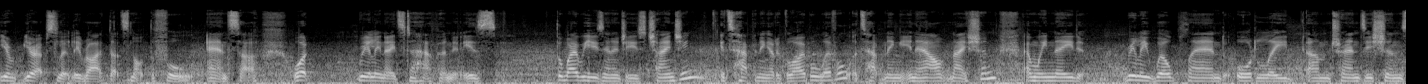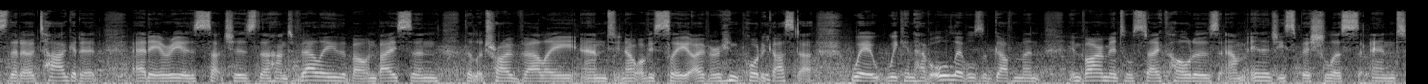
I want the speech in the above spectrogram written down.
you're, you're absolutely right, that's not the full answer. What really needs to happen is the way we use energy is changing. It's happening at a global level, it's happening in our nation, and we need really well planned, orderly um, transitions that are targeted at areas such as the Hunter Valley, the Bowen Basin, the Latrobe Valley, and you know obviously over in Port Augusta, where we can have all levels of government, environmental stakeholders, um, energy specialists, and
